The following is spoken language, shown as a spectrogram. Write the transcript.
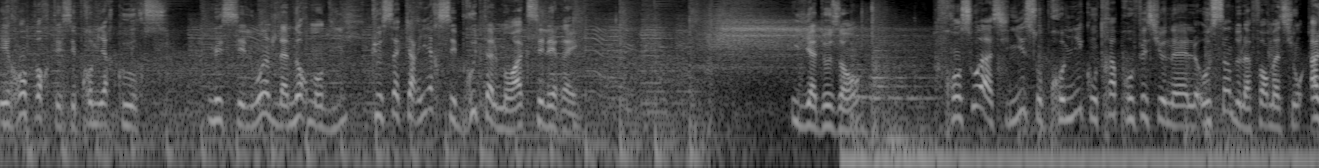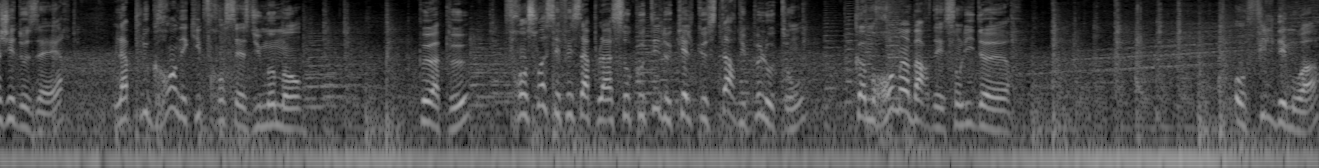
et remporté ses premières courses. Mais c'est loin de la Normandie que sa carrière s'est brutalement accélérée. Il y a deux ans, François a signé son premier contrat professionnel au sein de la formation AG2R, la plus grande équipe française du moment. Peu à peu, François s'est fait sa place aux côtés de quelques stars du peloton, comme Romain Bardet, son leader. Au fil des mois,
